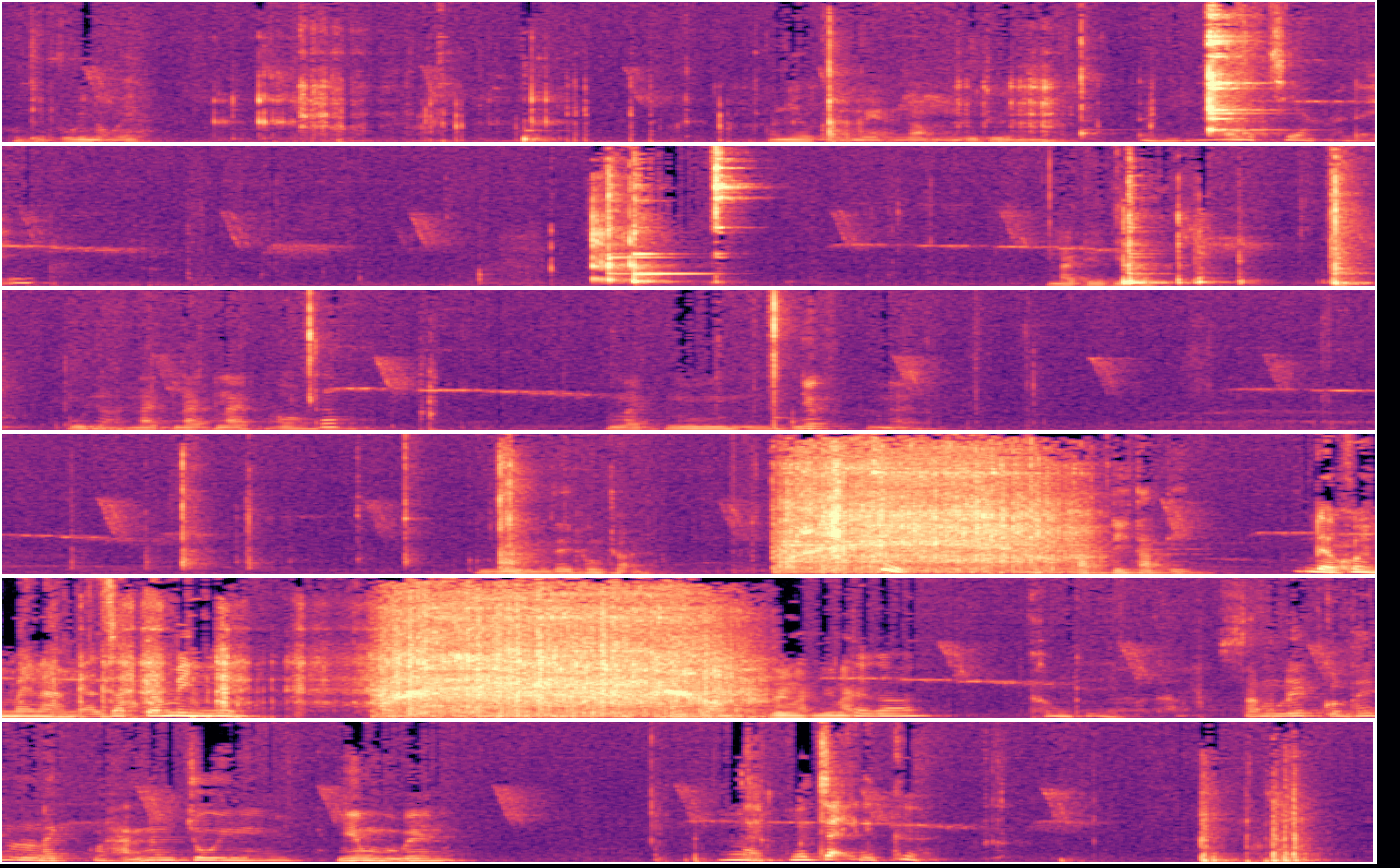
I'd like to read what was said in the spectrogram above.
Không kịp vui nổi. Con yêu cầu mẹ giọng vui tươi lắm. Đừng chèn ở đấy lạch thì kìa úi giời lạch lạch lạch ô. Lệch nhất. Đấy. Nhìn thấy không chuẩn. Tắt đi tắt đi. Được rồi mày làm mẹ dập cho mình đi. Không chuẩn. Dừng lại dừng lại. Được rồi. Không cái gì không. Lúc đấy con thấy nó lệch hẳn nó chui nghiêng một bên? Lệch mới chạy được cửa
